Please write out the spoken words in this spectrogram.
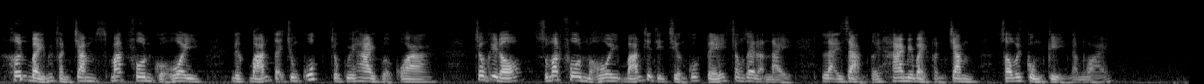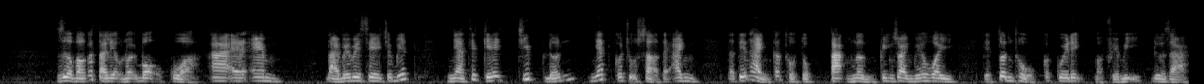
hơn 70% smartphone của Huawei được bán tại Trung Quốc trong quý 2 vừa qua, trong khi đó smartphone mà Huawei bán trên thị trường quốc tế trong giai đoạn này lại giảm tới 27% so với cùng kỳ năm ngoái. Dựa vào các tài liệu nội bộ của ARM, đài BBC cho biết nhà thiết kế chip lớn nhất có trụ sở tại Anh đã tiến hành các thủ tục tạm ngừng kinh doanh với Huawei để tuân thủ các quy định mà phía Mỹ đưa ra.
